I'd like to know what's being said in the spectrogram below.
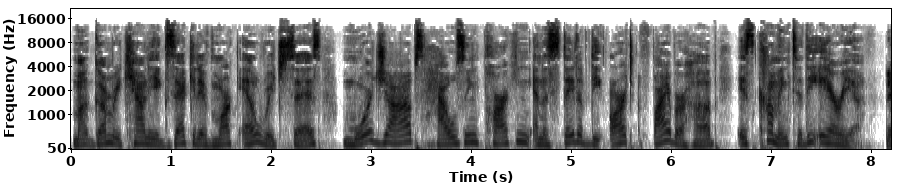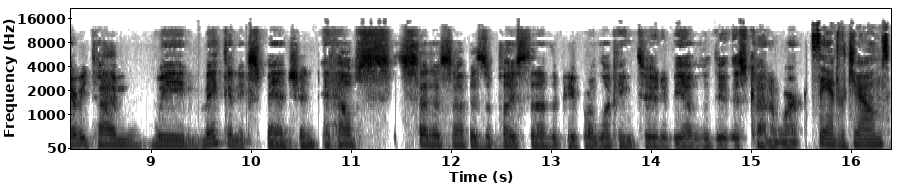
Montgomery County Executive Marc Elrich says more jobs, housing, parking, and a state-of-the-art fiber hub is coming to the area. Every time we make an expansion, it helps set us up as a place that other people are looking to to be able to do this kind of work. Sandra Jones,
